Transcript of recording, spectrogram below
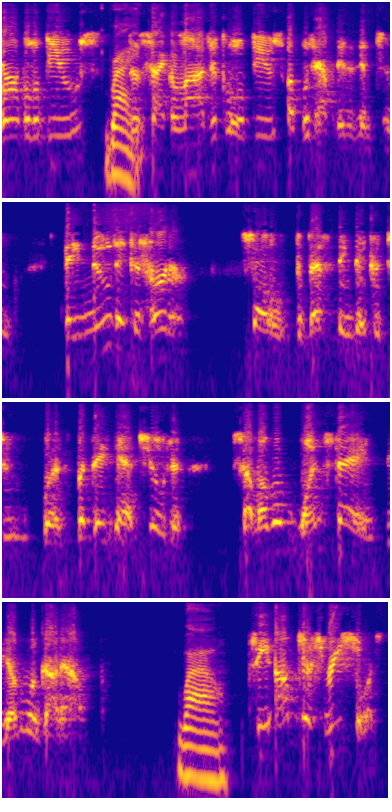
verbal abuse, Right. the psychological abuse uh, was happening to them too. They knew they could hurt her, so the best thing they could do was, but they had children. Some of them, one stayed, the other one got out. Wow. See, I'm just resource.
